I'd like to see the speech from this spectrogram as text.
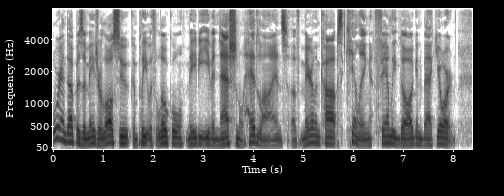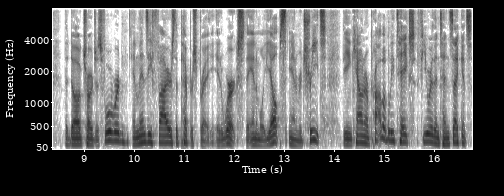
or end up as a major lawsuit complete with local, maybe even national headlines of Maryland cops killing family dog in backyard. The dog charges forward, and Lindsay fires the pepper spray. It works. The animal yelps and retreats. The encounter probably takes fewer than 10 seconds.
